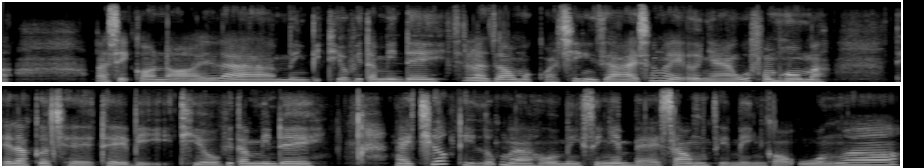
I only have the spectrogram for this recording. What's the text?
uh, bác sĩ có nói là mình bị thiếu vitamin D, chắc là do một quá trình dài suốt ngày ở nhà work from home mà, thế là cơ thể thể bị thiếu vitamin D. Ngày trước thì lúc mà hồi mình sinh em bé xong thì mình có uống, uh,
